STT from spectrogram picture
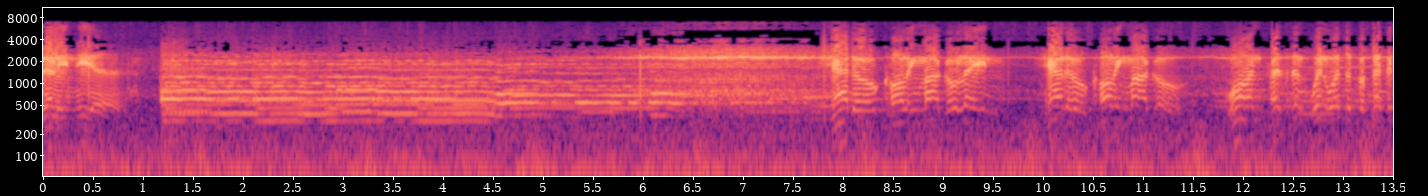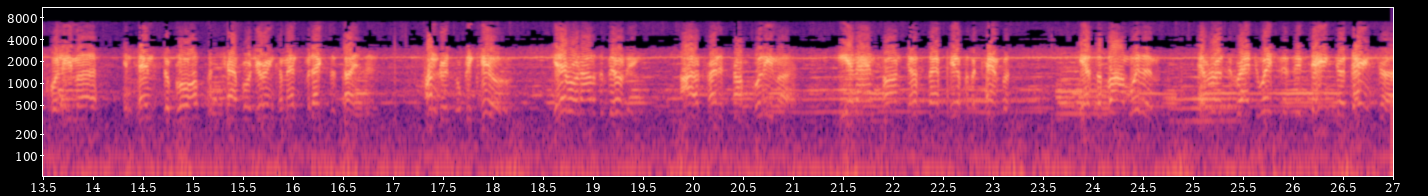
very near. Shadow calling Margot Lane. Shadow calling Margot. Warn President Winwood that Professor Colima intends to blow up the chapel during commencement exercises. Hundreds will be killed. Get everyone out of the building. I'll try to stop Colima. He and Anton just left here for the campus. He has the bomb with him. Everyone at the graduation is in danger, danger.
